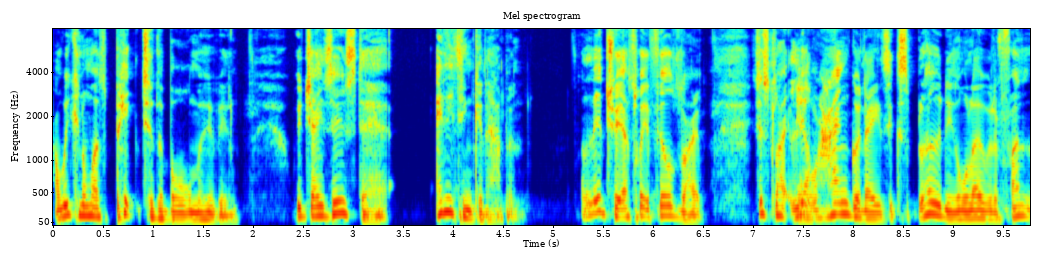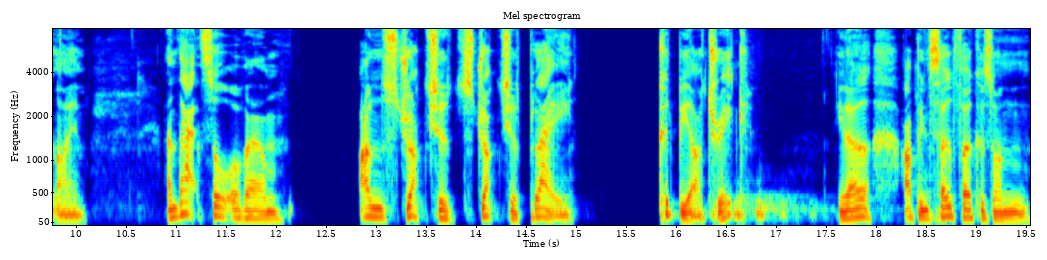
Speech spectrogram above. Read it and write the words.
and we can almost picture the ball moving. With Jesus there, anything can happen. Literally, that's what it feels like. Just like little hand grenades exploding all over the front line. And that sort of um, unstructured, structured play could be our trick. You know, I've been so focused on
